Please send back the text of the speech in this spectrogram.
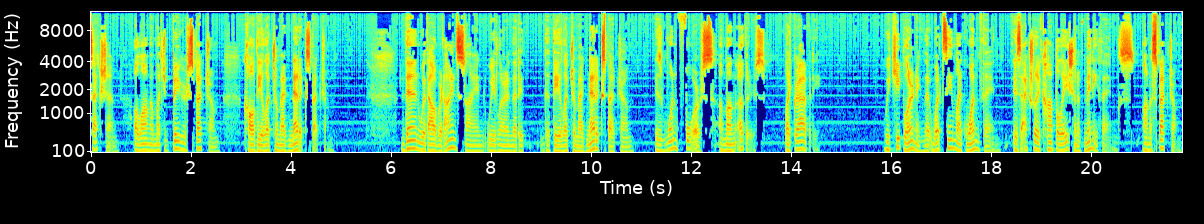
section along a much bigger spectrum called the electromagnetic spectrum. Then, with Albert Einstein, we learn that, it, that the electromagnetic spectrum is one force among others, like gravity. We keep learning that what seemed like one thing is actually a compilation of many things on a spectrum.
